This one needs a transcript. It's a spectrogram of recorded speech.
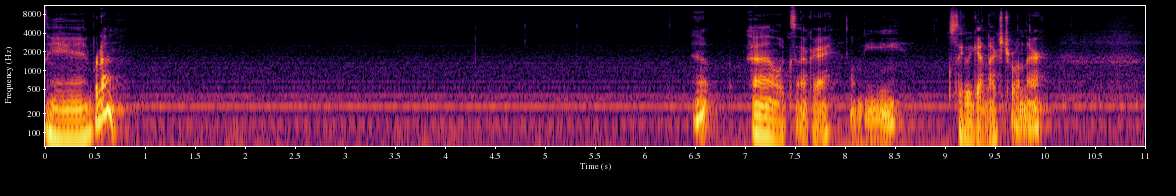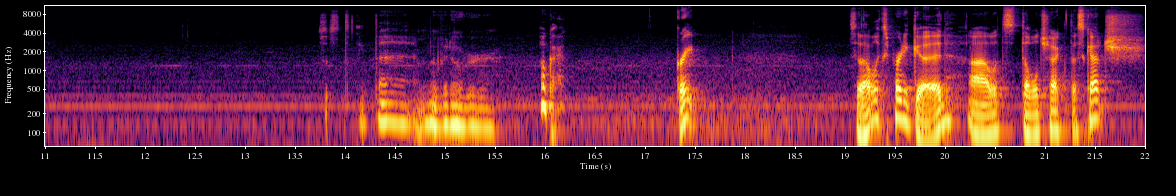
And we're done. Yep, uh, looks okay. Let me, looks like we got an extra one there. Just delete that and move it over. Okay, great. So that looks pretty good. Uh, let's double check the sketch.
